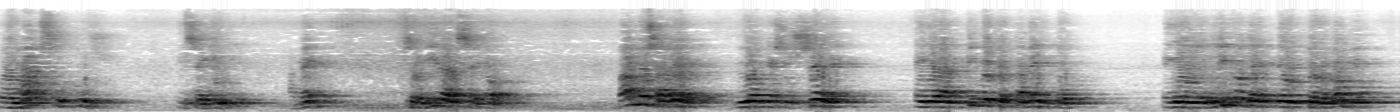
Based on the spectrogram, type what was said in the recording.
tomar su cruz y seguirle. Amén. Seguir al Señor. Vamos a ver lo que sucede en el Antiguo Testamento, en el libro de Deuteronomio,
